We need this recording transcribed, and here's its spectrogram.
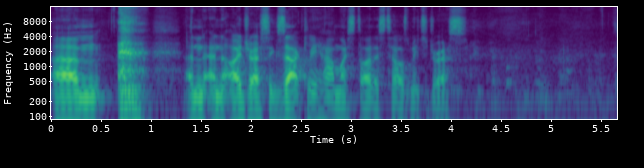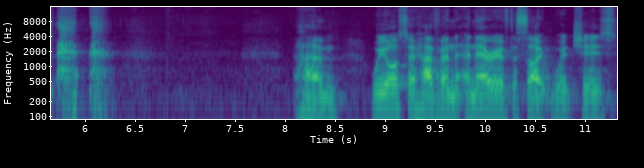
Um, and, and I dress exactly how my stylist tells me to dress. um, we also have an, an area of the site which is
